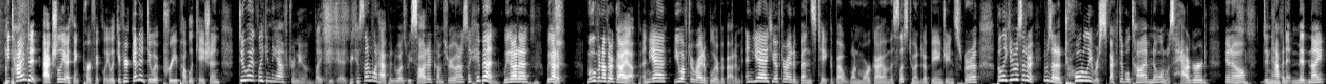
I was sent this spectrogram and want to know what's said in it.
he timed it actually i think perfectly. Like if you're gonna do it pre-publication do it like in the afternoon like he did. Because then what happened was we saw it come through and i was like hey ben we gotta mm-hmm. we gotta move another guy up. And yeah you have to write a blurb about him. And yeah you have to write a ben's take about one more guy on this list who ended up being jean segura. But like it was at a it was at a totally respectable time. No one was haggard you know didn't mm-hmm. happen at midnight.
